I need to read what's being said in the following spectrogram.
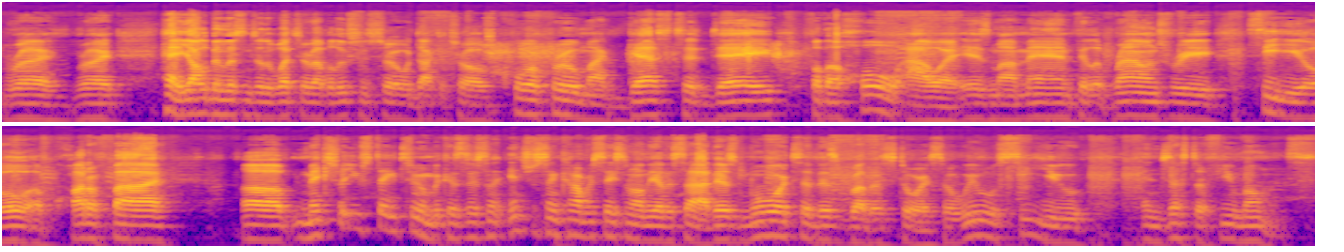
Right, right. Hey, y'all have been listening to the What's Your Revolution show with Dr. Charles Corprew. My guest today for the whole hour is my man Philip Roundtree, CEO of Quadify. Uh, make sure you stay tuned because there's an interesting conversation on the other side. There's more to this brother's story. So we will see you in just a few moments.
